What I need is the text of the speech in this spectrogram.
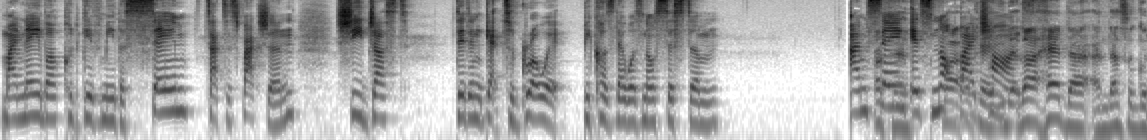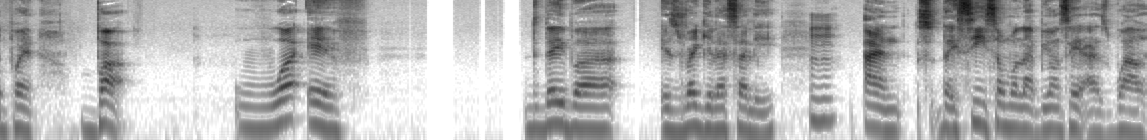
my neighbor could give me the same satisfaction. She just didn't get to grow it because there was no system. I'm saying Okay. it's not Well, by okay, chance. I heard that, and that's a good point. But what if the neighbor is regular Sally, Mm-hmm. and they see someone like Beyonce as wow,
